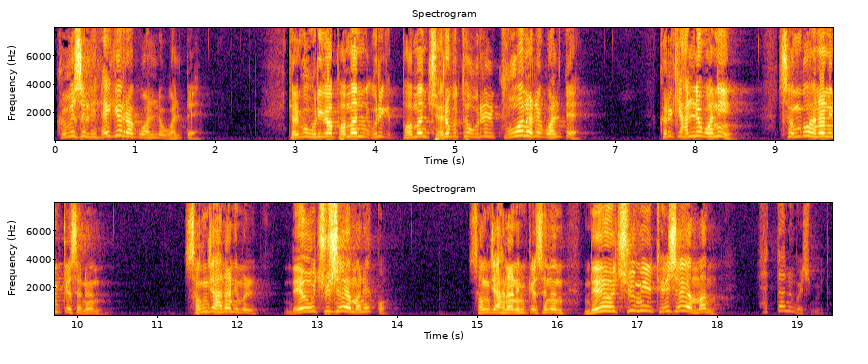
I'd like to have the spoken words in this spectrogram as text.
그것을 해결하고 하려고 할 때, 결국 우리가 범한 우리 범한 죄로부터 우리를 구원하려고 할 때, 그렇게 하려고 하니 성부 하나님께서는 성자 하나님을 내어 주셔야만 했고, 성자 하나님께서는 내어 줌이 되셔야만 했다는 것입니다.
